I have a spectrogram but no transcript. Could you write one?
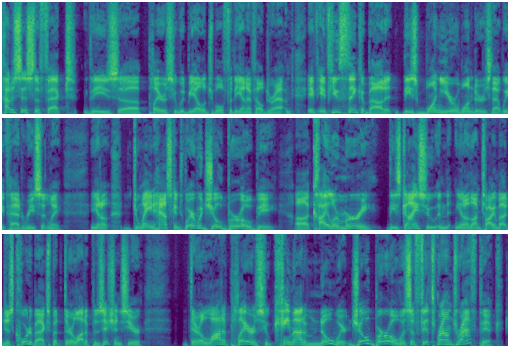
How does this affect these uh, players who would be eligible for the NFL draft? If, if you think about it, these one year wonders that we've had recently, you know, Dwayne Haskins, where would Joe Burrow be? Uh, Kyler Murray, these guys who, and, you know, I'm talking about just quarterbacks, but there are a lot of positions here. There are a lot of players who came out of nowhere. Joe Burrow was a fifth round draft pick.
